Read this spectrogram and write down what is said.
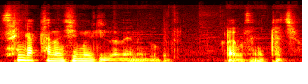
생각하는 힘을 길러내는 거거든. 라고 생각하죠.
